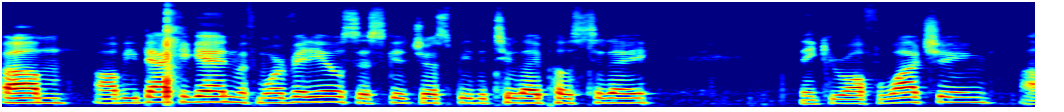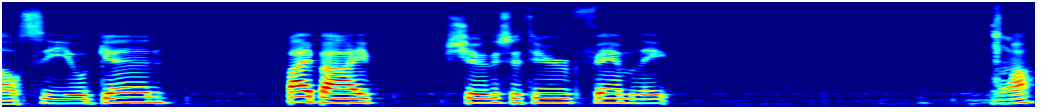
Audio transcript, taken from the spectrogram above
Um, I'll be back again with more videos. This could just be the two that I post today. Thank you all for watching. I'll see you again. Bye bye. Share this with your family. Mwah.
